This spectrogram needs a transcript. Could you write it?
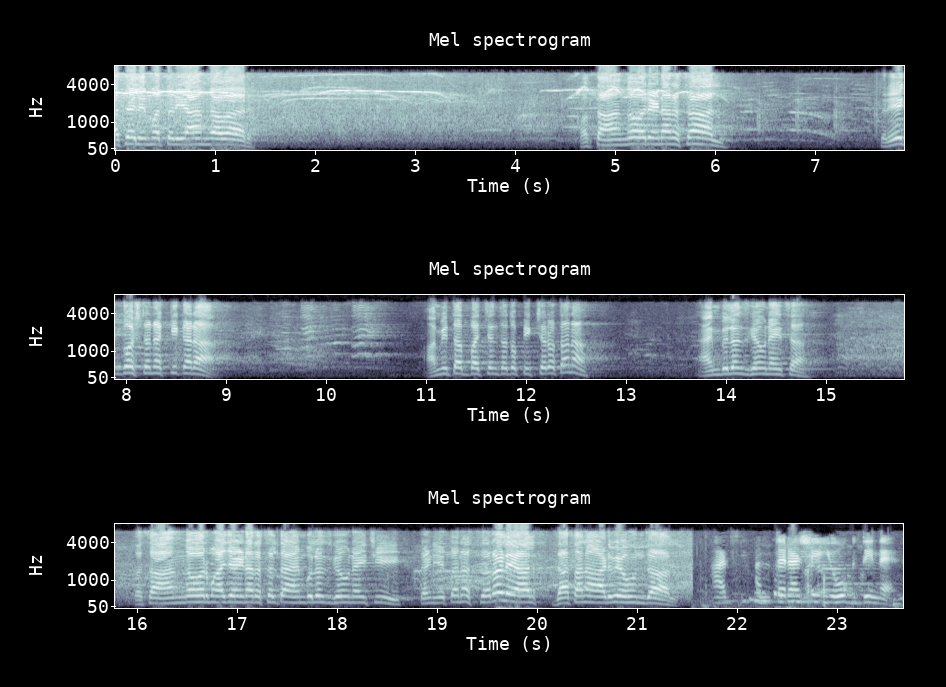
असेल हिंमत तरी या अंगावर. फक्त अंगावर येणार असाल तर एक गोष्ट नक्की करा. अमिताभ बच्चनचा तो पिक्चर होता ना? ॲम्ब्युलन्स घेऊन यायचा. तसा अंगावर माझ्या येणार असेल तर अँब्युलन्स घेऊन यायची. कारण येताना सरळ याल जाताना आडवे होऊन जाल. आज आंतरराष्ट्रीय योग दिन आहे.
